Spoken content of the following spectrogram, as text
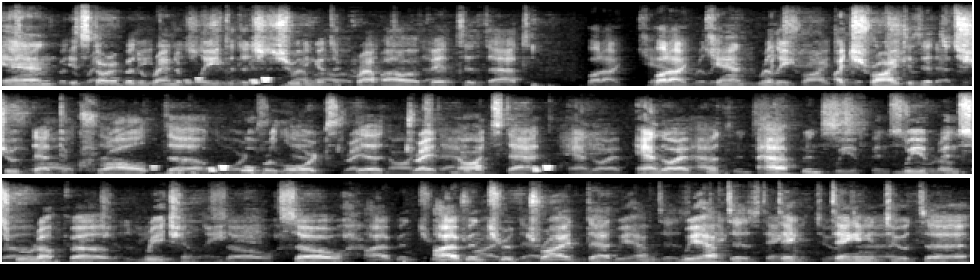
and it started with randomly to the shooting at the crap out of it that but I can't, but I really, can't really. I tried to, to shoot that the crowd, the overlords, the dreadnoughts that, and I and I have been, have been we have been screwed up uh, recently. So so I've been I've been through tried that we have to we have to take taking into the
